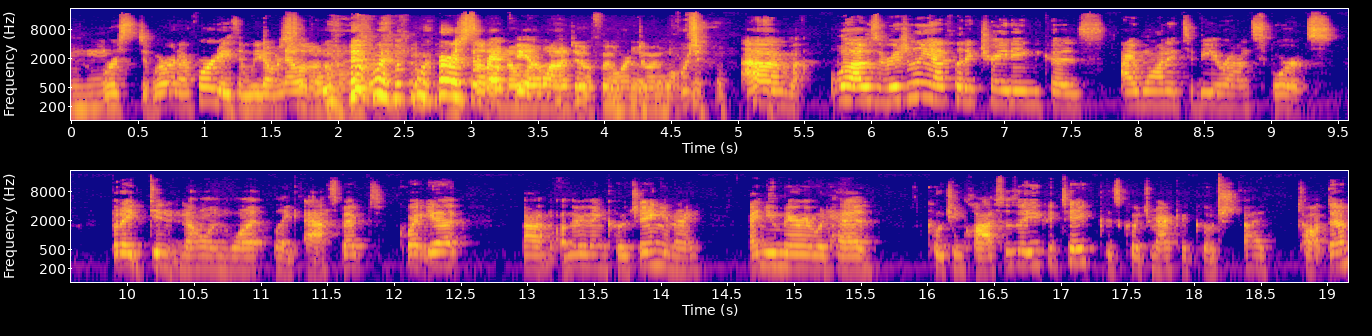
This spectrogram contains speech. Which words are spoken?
Mhm. We're st- we're in our forties and we don't know if don't we're, know. we're, We in still don't know what we want to do if we weren't doing what we're doing. Um, well, I was originally athletic training because I wanted to be around sports, but I didn't know in what like aspect quite yet, um, other than coaching. And I, I knew Marywood had coaching classes that you could take because Coach Mack had coached, had taught them.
